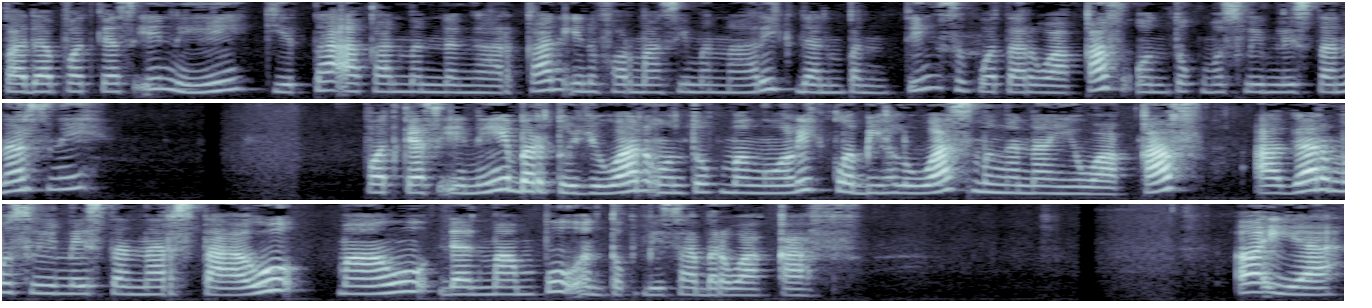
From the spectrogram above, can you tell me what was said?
Pada podcast ini, kita akan mendengarkan informasi menarik dan penting seputar wakaf untuk Muslim Listeners nih. Podcast ini bertujuan untuk mengulik lebih luas mengenai wakaf agar Muslim Listeners tahu, mau, dan mampu untuk bisa berwakaf. Oh iya,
